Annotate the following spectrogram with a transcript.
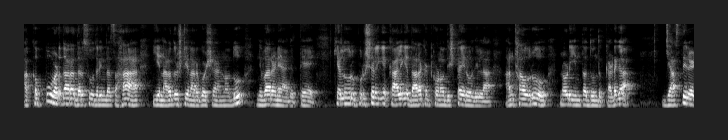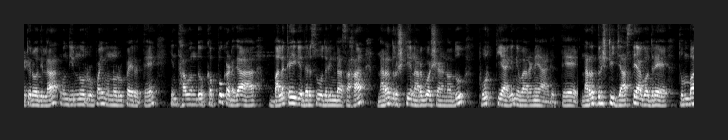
ಆ ಕಪ್ಪು ಒಡದಾರ ಧರಿಸುವುದರಿಂದ ಸಹ ಈ ನರದೃಷ್ಟಿ, ನರಘೋಷ ಅನ್ನೋದು ನಿವಾರಣೆ ಆಗುತ್ತೆ. ಕೆಲವರು ಪುರುಷರಿಗೆ ಕಾಲಿಗೆ ದಾರ ಕಟ್ಕೊಳೋದು ಇಷ್ಟ ಇರೋದಿಲ್ಲ. ಅಂಥವರು ನೋಡಿ ಇಂಥದ್ದೊಂದು ಕಡಗ. ಜಾಸ್ತಿ ರೇಟ್ ಇರೋದಿಲ್ಲ. ಒಂದು ಇನ್ನೂರು ರೂಪಾಯಿ, ಮುನ್ನೂರು ರೂಪಾಯಿ ಇರುತ್ತೆ. ಇಂಥ ಒಂದು ಕಪ್ಪು ಕಡಗ ಬಲಕೈಗೆ ಧರಿಸುವುದರಿಂದ ಸಹ ನರದೃಷ್ಟಿ, ನರಘೋಷ ಅನ್ನೋದು ಪೂರ್ತಿಯಾಗಿ ನಿವಾರಣೆ ಆಗುತ್ತೆ. ನರದೃಷ್ಟಿ ಜಾಸ್ತಿ ಆಗೋದ್ರೆ ತುಂಬಾ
